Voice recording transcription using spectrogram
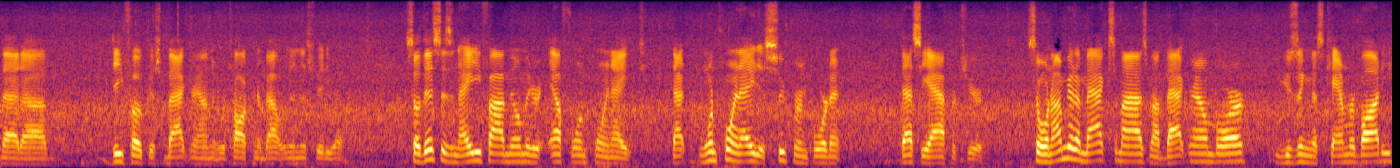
that uh, defocus background that we're talking about within this video. So this is an 85 millimeter f1.8. That 1.8 is super important. That's the aperture. So when I'm going to maximize my background blur using this camera body,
